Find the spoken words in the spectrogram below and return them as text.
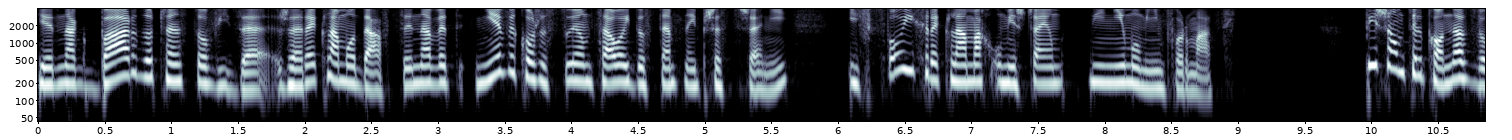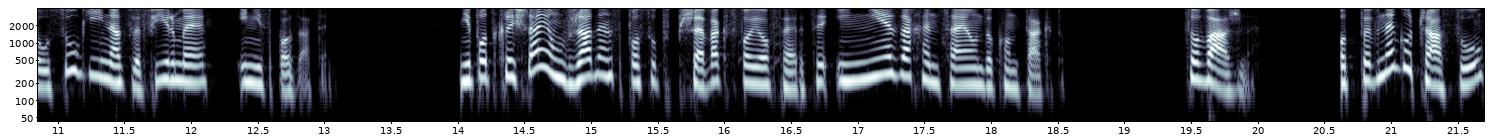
Jednak bardzo często widzę, że reklamodawcy nawet nie wykorzystują całej dostępnej przestrzeni i w swoich reklamach umieszczają minimum informacji. Piszą tylko nazwę usługi, nazwę firmy i nic poza tym. Nie podkreślają w żaden sposób przewag swojej oferty i nie zachęcają do kontaktu. Co ważne, od pewnego czasu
